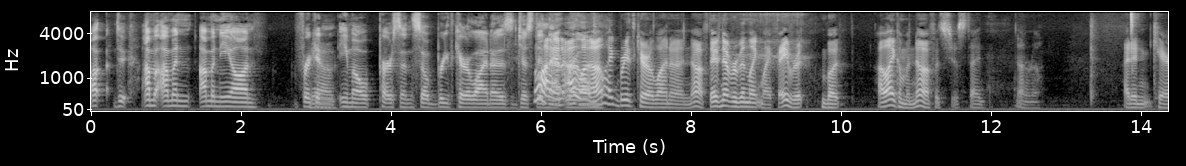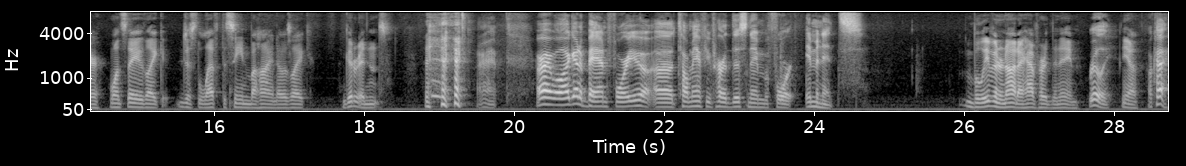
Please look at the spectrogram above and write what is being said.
Uh, dude, I'm I'm a I'm a neon freaking emo person, so Breathe Carolina is just well, in that I, realm. I like Breathe Carolina enough. They've never been like my favorite, but I like them enough. It's just I I don't know. I didn't care once they like just left the scene behind. I was like, good riddance. All right, all right. Well, I got a band for you. Uh, tell me if you've heard this name before. Imminence. Believe it or not, I have heard the name. Really? Yeah, Okay.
